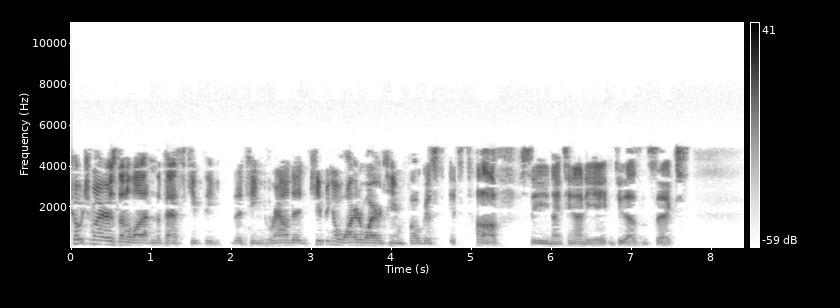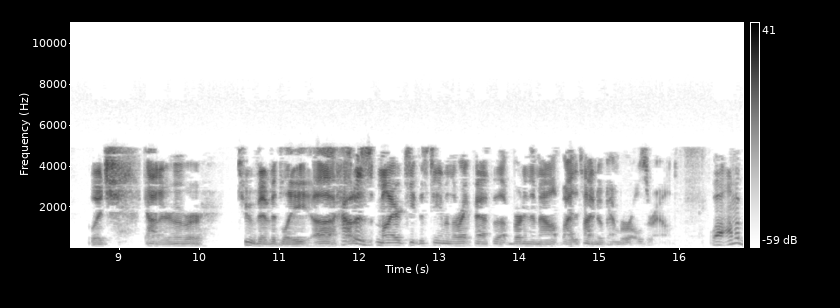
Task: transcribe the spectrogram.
Coach Meyer has done a lot in the past to keep the, the team grounded. Keeping a wire to wire team focused is tough. See 1998 and 2006, which, God, I remember too vividly. Uh, how does Meyer keep this team on the right path without burning them out by the time November rolls around? Well, I'm a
